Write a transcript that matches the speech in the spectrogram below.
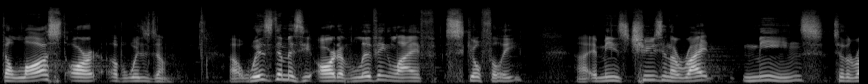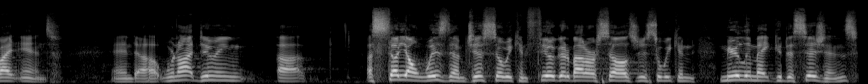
the lost art of wisdom. Uh, wisdom is the art of living life skillfully. Uh, it means choosing the right means to the right end. And uh, we're not doing uh, a study on wisdom just so we can feel good about ourselves, just so we can merely make good decisions.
